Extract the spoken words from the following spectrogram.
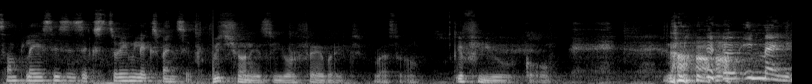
Some places is extremely expensive. Which one is your favorite restaurant? If you go. in many.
